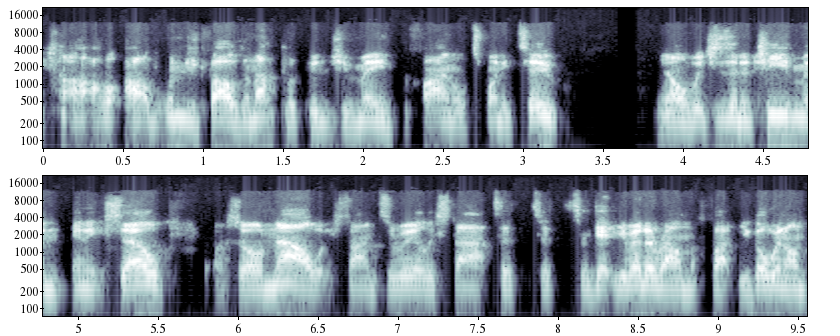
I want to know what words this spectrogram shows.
out of 100,000 applicants, you've made the final 22. You know, which is an achievement in itself. So now it's time to really start to, to, to get your head around the fact you're going on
